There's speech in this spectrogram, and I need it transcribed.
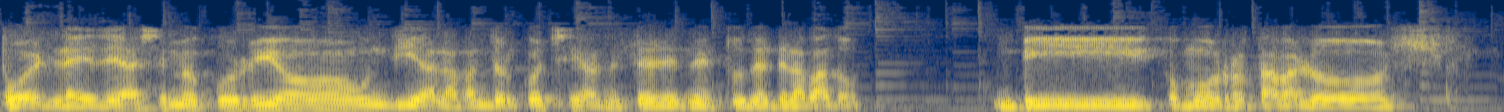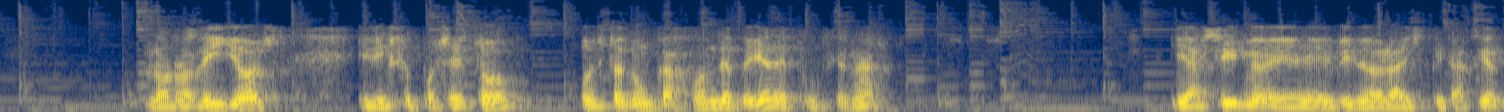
Pues la idea se me ocurrió un día lavando el coche al meter en el túnel de lavado. Vi cómo rotaban los, los rodillos y dije, pues esto, pues esto en un cajón debería de funcionar. Y así me vino la inspiración.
